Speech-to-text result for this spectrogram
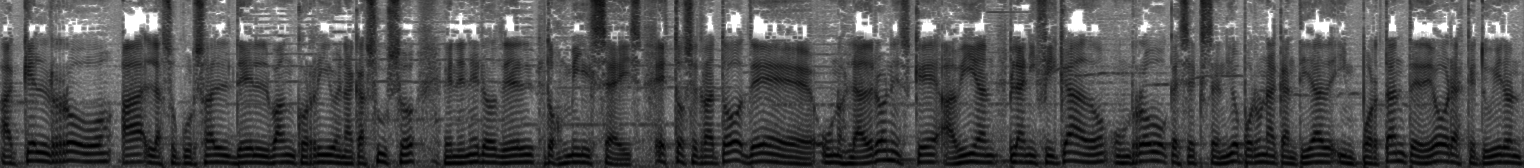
aquel robo a la sucursal del Banco Río en Acasuso en enero del 2006. Esto se trató de unos ladrones que habían planificado un robo que se extendió por una cantidad importante de horas, que tuvieron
